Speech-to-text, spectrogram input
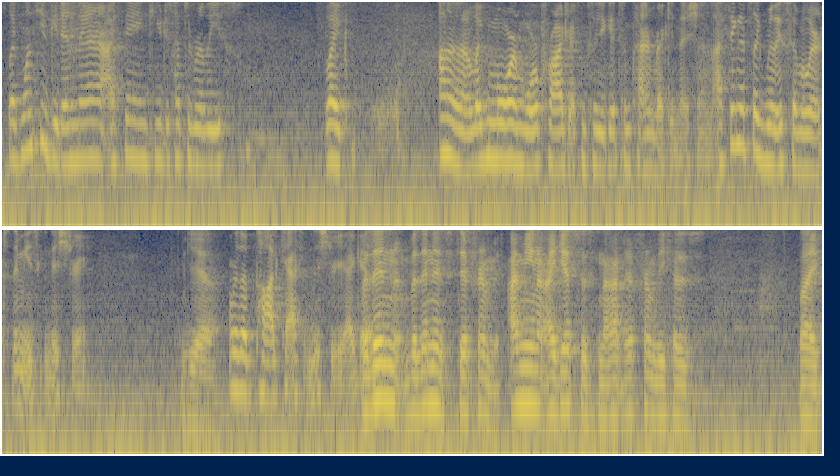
So like once you get in there, I think you just have to release, like, I don't know, like more and more projects until you get some kind of recognition. I think it's like really similar to the music industry Yeah. or the podcast industry. I guess. But then, but then it's different. I mean, I guess it's not different because, like,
